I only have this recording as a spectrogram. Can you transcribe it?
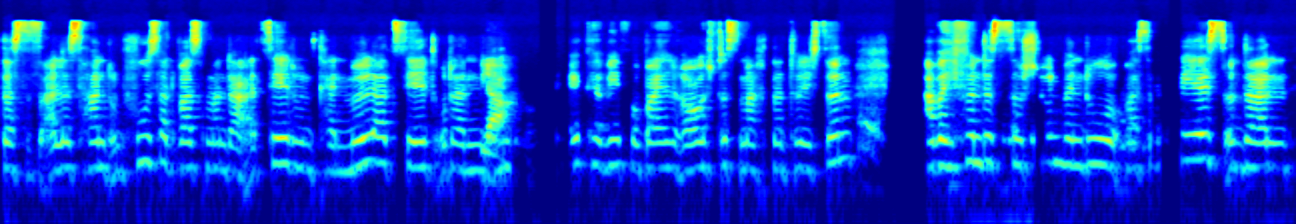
dass das alles Hand und Fuß hat, was man da erzählt und kein Müll erzählt oder ein ja. LKW vorbeirauscht. Das macht natürlich Sinn. Aber ich finde es so schön, wenn du was erzählst und dann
